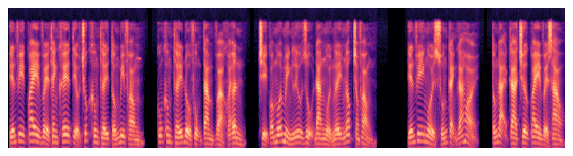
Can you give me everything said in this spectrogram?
Yến Phi quay về thanh khê tiểu trúc không thấy Tống Bi Phong, cũng không thấy Đồ Phụng Tam và Khoái Ân, chỉ có mỗi mình Lưu Dụ đang ngồi ngây ngốc trong phòng. Yến Phi ngồi xuống cạnh gã hỏi, Tống Đại ca chưa quay về sao?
